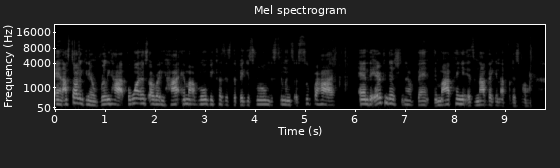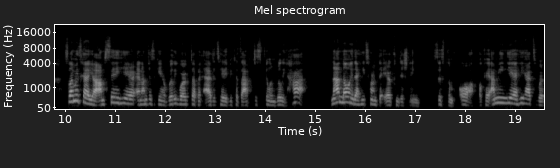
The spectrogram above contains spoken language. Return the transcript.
and I started getting really hot. For one, it's already hot in my room because it's the biggest room. The ceilings are super high. And the air conditioner vent, in my opinion, is not big enough for this room. So let me tell y'all, I'm sitting here and I'm just getting really worked up and agitated because I'm just feeling really hot. Not knowing that he turned the air conditioning system off. Okay. I mean, yeah, he had to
